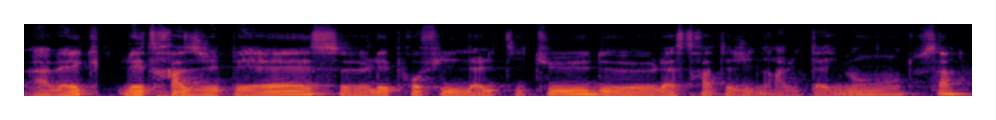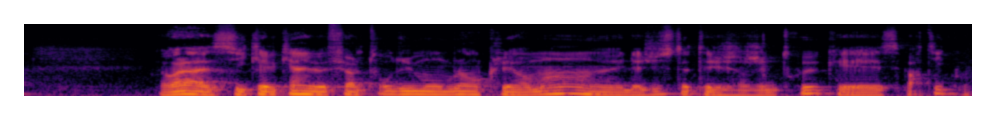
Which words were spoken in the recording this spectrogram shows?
avec les traces GPS, les profils d'altitude, la stratégie de ravitaillement, tout ça. Voilà, si quelqu'un veut faire le tour du Mont Blanc clé en main, il a juste à télécharger le truc et c'est parti quoi.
